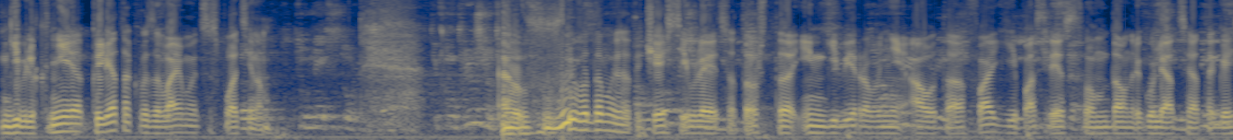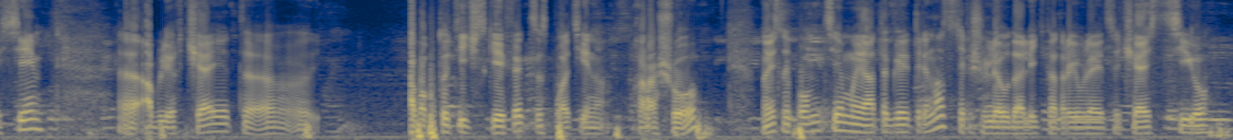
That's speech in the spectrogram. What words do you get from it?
гибель клеток, вызываемую цисплатином. Выводом из этой части является то, что ингибирование аутофагии посредством даунрегуляции АТГ-7 Э, облегчает э, апоптотический эффект цисплатина. Хорошо. Но если помните, мы АТГ-13 решили удалить, который является частью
